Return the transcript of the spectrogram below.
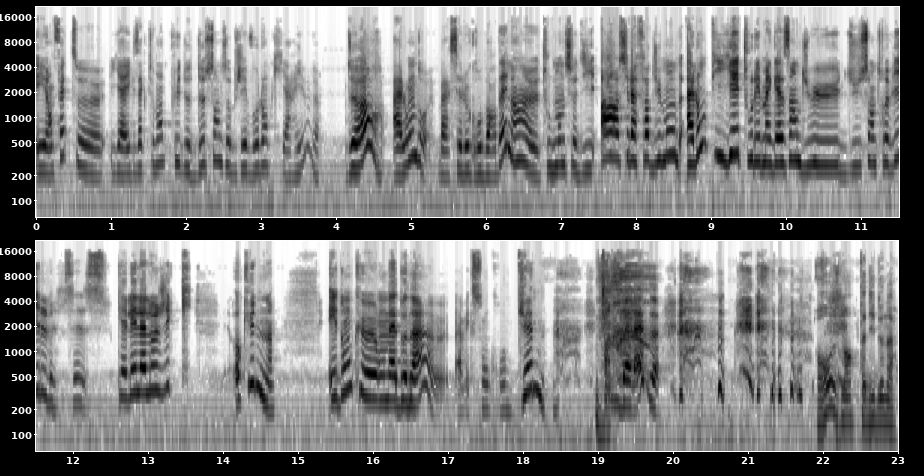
Et en fait, il y a exactement plus de 200 objets volants qui arrivent. Dehors, à Londres, bah, c'est le gros bordel. Hein. euh, Tout le monde se dit Ah, c'est la fin du monde. Allons piller tous les magasins du, centre-ville. Quelle est la logique? Aucune. Et donc, euh, on a Donna, euh, avec son gros gun, qui se balade. Non? T'as dit Donna.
